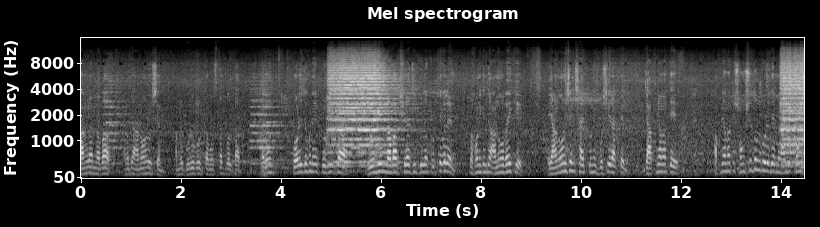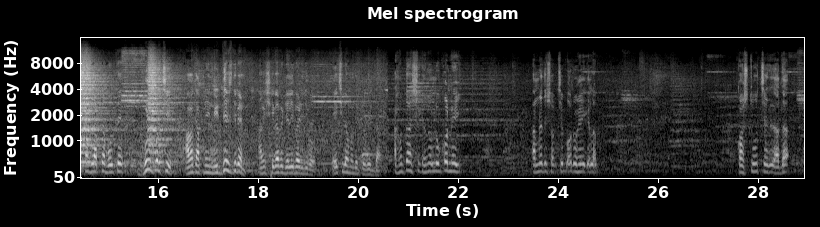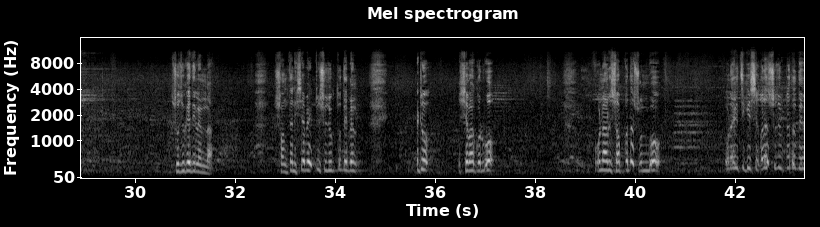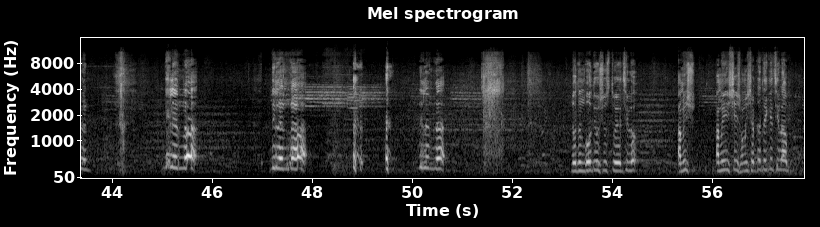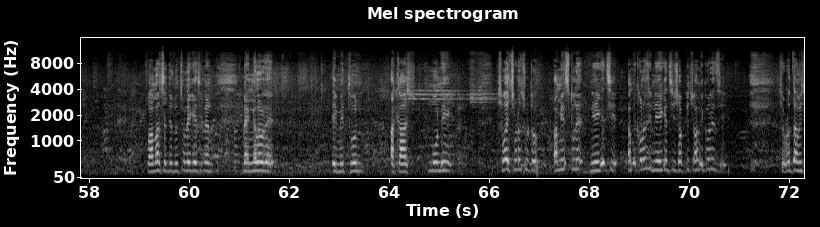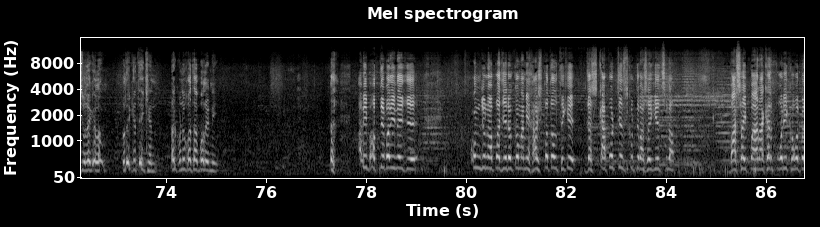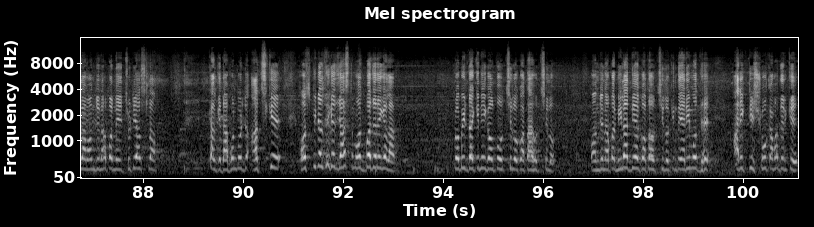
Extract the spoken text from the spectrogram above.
বাংলার নবাব, আমাদের আনোয়ার হোসেন, আমরা গুরু বলতাম, ওস্তাদ বলতাম। এবং পরে যখন এই প্রবীরদা রঙিন নবাব সিরাজউদ্দৌলা করতে গেলেন, তখনই কিন্তু আনোয়ার ভাইকে, এই আনোয়ার হোসেন সাহেব উনি বসিয়ে রাখতেন যে আপনি আমাকে আপনি আমাকে সংশোধন করে দেবেন আমি কোন সংলাপটা বলতে ভুল করছি, আমাকে আপনি নির্দেশ দিবেন, আমি সেইভাবে ডেলিভারি দিব। এই ছিল আমাদের প্রবীরদা। এখন তো আর শেখানোর লোকও নেই। আমরা তো সবচেয়ে বড় হয়ে গেলাম। কষ্ট হচ্ছে দাদা। সুযোগে দিলেন না। সন্তান হিসেবে একটু সুযোগ তো দেবেন। একটু সেবা করব। ওনার সব কথা শুনব। ওনাকে চিকিৎসা করার সুযোগটা তো দেবেন। দিলেন না। দিলেন না। দিলেন না। যখন বৌদি অসুস্থ হয়েছিল, আমি আমি সেই সংসারটা দেখেছিলাম। মামা জন্য চলে গিয়েছিলেন ব্যাঙ্গালোরে। এই মিথুন, আকাশ, মণি, সবাই ছোট ছোট। আমি স্কুলে নিয়ে গেছি, আমি কলেজে নিয়ে গেছি সব কিছু আমি করেছি। ছোটতে আমি চলে গেলাম, ওদেরকে দেখেন, আর কোনো কথা বলেনি। আমি ভাবতে পারি নাই যে অঞ্জন আপা যেরকম আমি হাসপাতাল থেকে জাস্ট কাপড় চেঞ্জ করতে বাসায় গিয়েছিলাম বাসায় পা রাখার পরই খবর পেলাম, অঞ্জন আপা নেই, ছুটি আসলাম। কালকে দাফন পর্যন্ত, আজকে হসপিটাল থেকে জাস্ট মগবাজারে গেলাম। প্রবীর দাকে নিয়ে গল্প হচ্ছিল, কথা হচ্ছিল। অঞ্জন আপার মিলাদ নিয়ে কথা হচ্ছিল, কিন্তু এরই মধ্যে আরেকটি শোক আমাদেরকে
